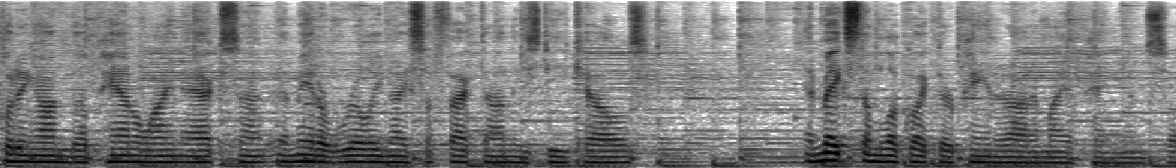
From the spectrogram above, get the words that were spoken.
putting on the panel line accent, it made a really nice effect on these decals. It makes them look like they're painted on in my opinion, so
